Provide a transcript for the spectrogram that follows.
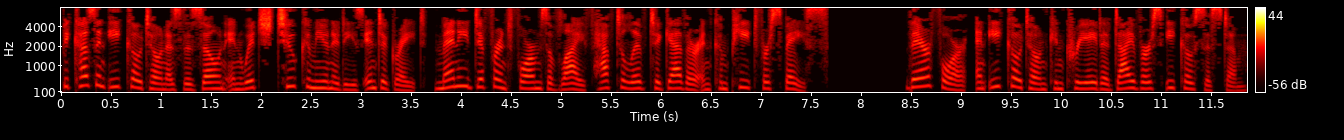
Because an ecotone is the zone in which two communities integrate, many different forms of life have to live together and compete for space. Therefore, an ecotone can create a diverse ecosystem.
